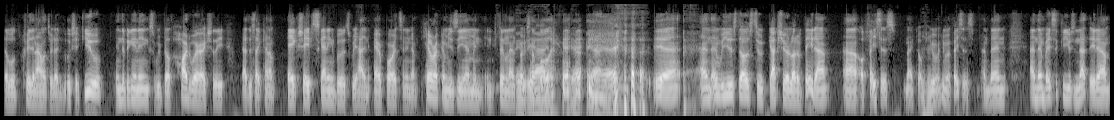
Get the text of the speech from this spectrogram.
that will create an avatar that looks like you in the beginning. So we built hardware actually at this like kind of egg-shaped scanning booths we had in airports and in a Heureka museum in, in Finland, for example. Yeah, yeah, yeah. Yeah, yeah. and and we used those to capture a lot of data uh, of faces, like of mm-hmm. human faces, and then and then basically using that data,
